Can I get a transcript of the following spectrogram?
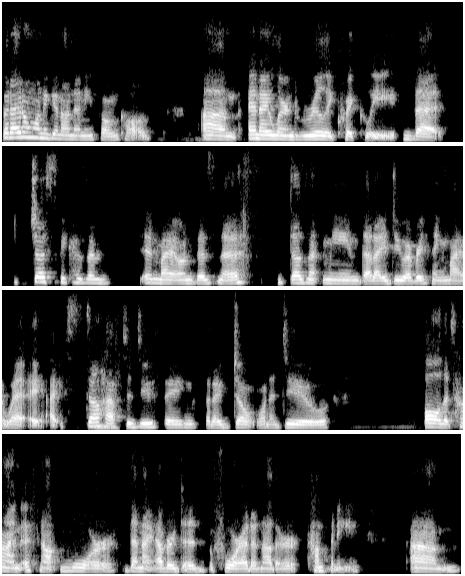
but I don't want to get on any phone calls. Um, and I learned really quickly that just because I'm in my own business doesn't mean that I do everything my way. I still mm-hmm. have to do things that I don't want to do all the time, if not more than I ever did before at another company. Um,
